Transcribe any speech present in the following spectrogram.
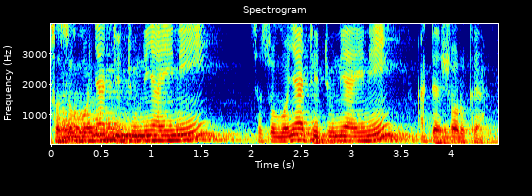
Sesungguhnya di dunia ini, sesungguhnya di dunia ini ada surga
